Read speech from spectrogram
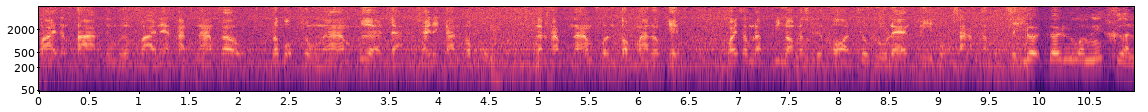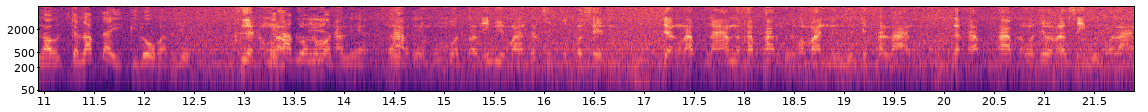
ฝายต่างๆ อย่างเหมือนฝายเนี่ยอัดน้ำเข้าระบบส่งน้ำเพื่อจะใช้ในการเพาะปลูกนะครับ น้ำฝนตกมาเราเก็บ ไว้สำหรับพี่น้องเกษตรกรช่วงดูแลงปี 63ทับโดยโดยรวมนี้เขื่อนเราจะรับได้อีกกี่ลูกครับพี่ยุ64เขื่อนของในเราภาพรวมทั้งหมดตอนนี้ทั้งภาพประเทรศวมทั้งหมดตอนนี้มีประมาณสัก16เปอร์เซ็นต์ยังรับน้ำนะครับภาคเหนือประมาณ 17,000 ล้านนะครับภาพทั้งหมดที่ประมาณ40,000กว่าล้าน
